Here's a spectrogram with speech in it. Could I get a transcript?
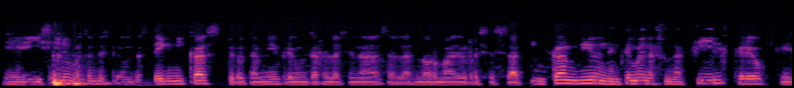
Eh, hicieron bastantes preguntas técnicas, pero también preguntas relacionadas a las normas del RECESAT. En cambio, en el tema de la SUNAFIL, creo que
